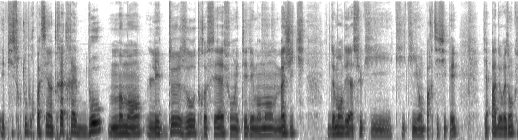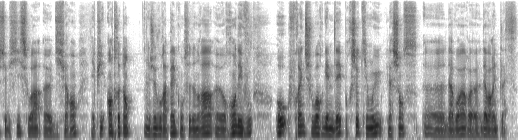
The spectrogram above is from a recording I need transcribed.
et puis surtout pour passer un très très beau moment. Les deux autres CF ont été des moments magiques. Demandez à ceux qui, qui, qui ont participé. Il n'y a pas de raison que celui-ci soit euh, différent. Et puis entre-temps, je vous rappelle qu'on se donnera euh, rendez-vous au French Wargame Day pour ceux qui ont eu la chance euh, d'avoir une place.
